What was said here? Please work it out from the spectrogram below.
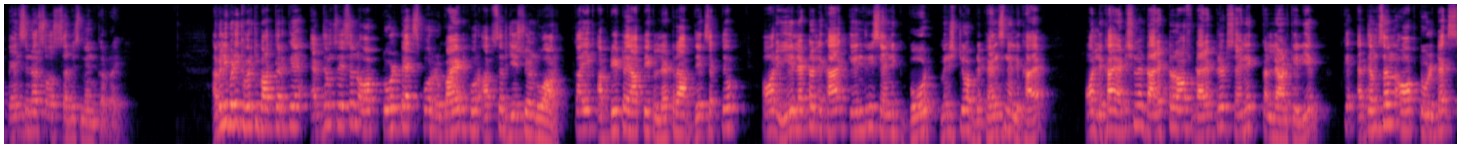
पेंशनर्स और सर्विसमैन कर रहे हैं। अगली बड़ी खबर की बात करके exemption of toll tax for required for अफसर जेसी एंड वार का एक अपडेट है। आप एक लेटर आप देख सकते हो। और ये लेटर लिखा है, केंद्रीय सैनिक बोर्ड मिनिस्ट्री ऑफ़ डिफेंस ने लिखा है। और लिखा है एडिशनल डायरेक्टर ऑफ़ डायरेक्टरेट सैनिक कल्याण के लिए कि exemption of toll tax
